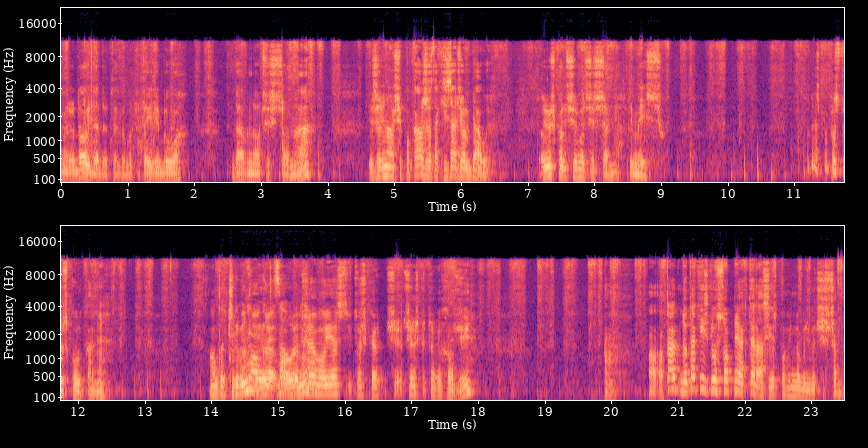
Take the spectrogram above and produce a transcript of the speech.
Może dojdę do tego, bo tutaj nie było dawno oczyszczone. Jeżeli nam się pokaże taki zadzior biały, to już kończymy czyszczenie w tym miejscu. To jest po prostu skórka, nie? On tak czerwienieje Mokre, cały, mokre nie? drzewo jest i troszkę ci- ciężko to wychodzi. O, o, tak, do takiego stopnia jak teraz jest powinno być wyczyszczone.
